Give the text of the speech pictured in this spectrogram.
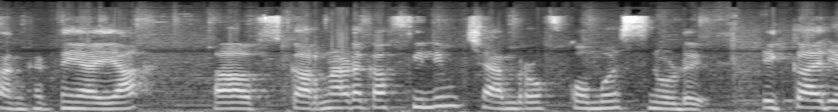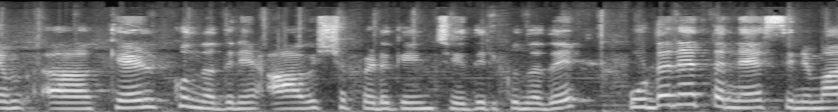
സംഘടനയായ കർണാടക ഫിലിം ചാമ്പർ ഓഫ് കൊമേഴ്സിനോട് ഇക്കാര്യം കേൾക്കുന്നതിന് ആവശ്യപ്പെടുകയും ചെയ്തിരിക്കുന്നത്. ഉടനെ തന്നെ സിനിമാ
